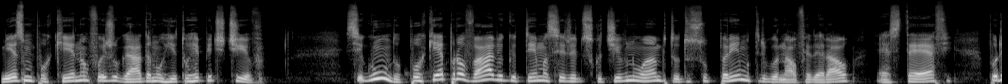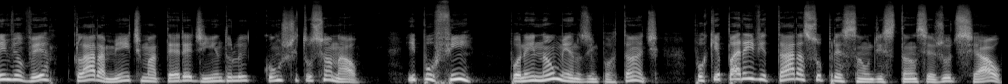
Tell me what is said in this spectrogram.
mesmo porque não foi julgada no rito repetitivo. Segundo, porque é provável que o tema seja discutido no âmbito do Supremo Tribunal Federal, STF, por envolver claramente matéria de índole constitucional. E por fim, porém não menos importante, porque para evitar a supressão de instância judicial,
